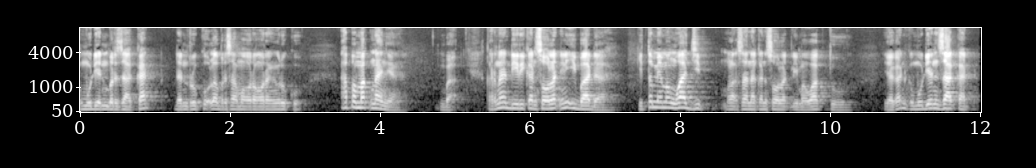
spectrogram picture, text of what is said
Kemudian berzakat dan rukuklah bersama orang-orang yang ruku. Apa maknanya, Mbak? Karena dirikan solat ini ibadah. Kita memang wajib melaksanakan solat lima waktu, ya kan? Kemudian zakat.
